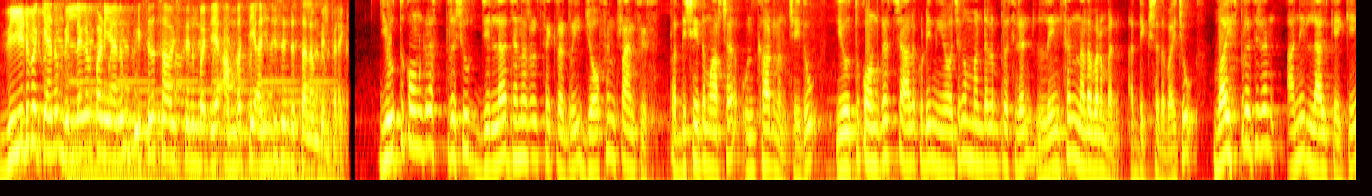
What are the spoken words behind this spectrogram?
വീട് വയ്ക്കാനും വില്ലകൾ പണിയാനും ബിസിനസ് ആവശ്യത്തിനും പറ്റിയ അമ്പത്തി അഞ്ച് സെന്റ് സ്ഥലം വിൽപ്പന യൂത്ത് കോൺഗ്രസ് തൃശൂർ ജില്ലാ ജനറൽ സെക്രട്ടറി ജോഫിൻ ഫ്രാൻസിസ് പ്രതിഷേധ മാർച്ച് ഉദ്ഘാടനം ചെയ്തു. യൂത്ത് കോൺഗ്രസ് ചാലക്കുടി നിയോജക മണ്ഡലം പ്രസിഡന്റ് ലിൻസൺ നടവരമ്പൻ അധ്യക്ഷത വഹിച്ചു. Vice president Anil Lal K K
